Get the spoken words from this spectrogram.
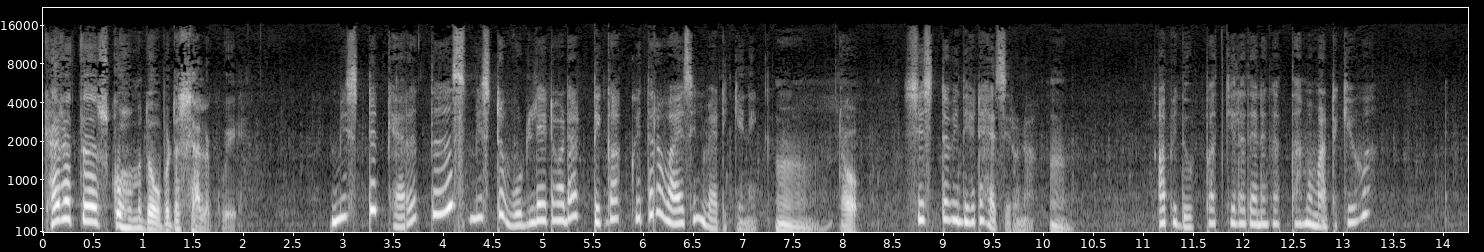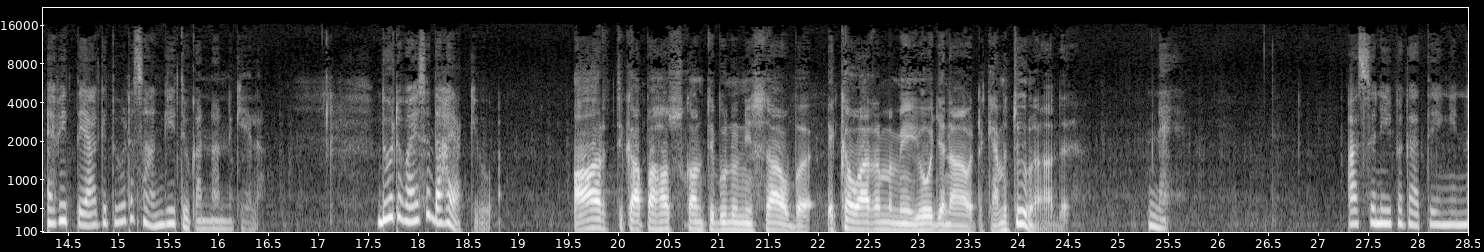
කැරතස් කොහොමද ඔබට සැලකුවේ. මිස්ට කැරතර්ස් මිස්ට වුඩ්ලේට වඩා ටිකක් විතර වයසින් වැඩි කෙනෙක් ඕ ශිෂ්ට විදිහට හැසිරුණා අපි දුප්පත් කියලා දැනගත්තාම මට කිව්ව ඇවිත් එයාගේ දුවට සංගීතය ගන්නන්න කියලා. දුවට වයස දහයක් කිව්වා. ආර්ථික අපහස්සුකන් තිබුණු නිසා ඔබ එකවරම මේ යෝජනාවට කැමතුනාද. නෑ. අස්සනීප ගතයෙන් ඉන්න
